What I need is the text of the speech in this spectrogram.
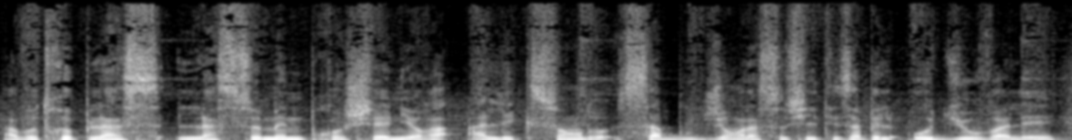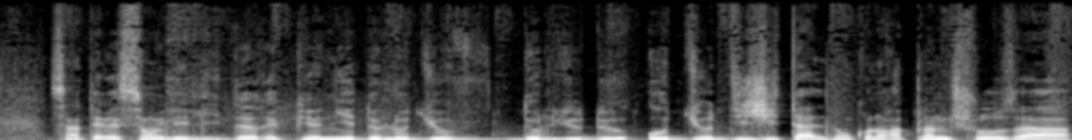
À votre place, la semaine prochaine, il y aura Alexandre Saboudjan. La société s'appelle Audio Valley. C'est intéressant, il est leader et pionnier de l'audio de audio digital. Donc on aura plein de choses à,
